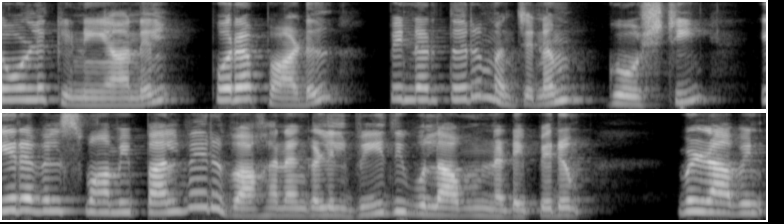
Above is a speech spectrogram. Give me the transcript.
தோளுக்கிணியானில் புறப்பாடு பின்னர் திருமஞ்சனம் கோஷ்டி இரவில் சுவாமி பல்வேறு வாகனங்களில் வீதி உலாவும் நடைபெறும். விழாவின்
